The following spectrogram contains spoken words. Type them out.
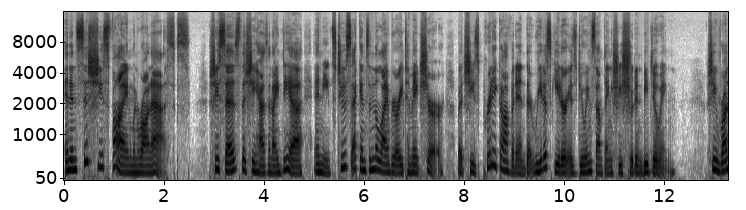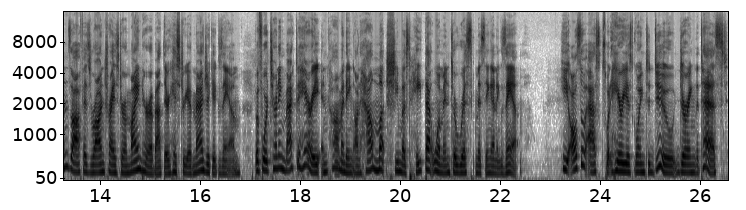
and insists she's fine when Ron asks. She says that she has an idea and needs two seconds in the library to make sure, but she's pretty confident that Rita Skeeter is doing something she shouldn't be doing. She runs off as Ron tries to remind her about their history of magic exam, before turning back to Harry and commenting on how much she must hate that woman to risk missing an exam. He also asks what Harry is going to do during the test,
